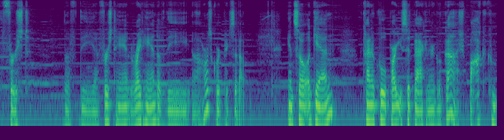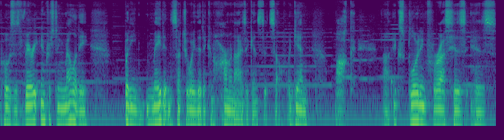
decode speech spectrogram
the first, the, the uh, first hand, right hand of the uh, harpsichord picks it up. And so again, kind of cool part. You sit back and there and go, gosh, Bach composes very interesting melody, but he made it in such a way that it can harmonize against itself. Again, Bach uh, exploiting for us his his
